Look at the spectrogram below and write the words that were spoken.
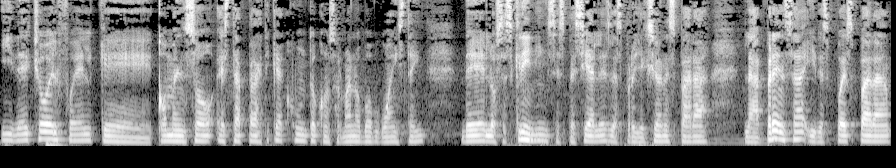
Y de hecho él fue el que comenzó esta práctica junto con su hermano Bob Weinstein de los screenings especiales, las proyecciones para la prensa y después para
